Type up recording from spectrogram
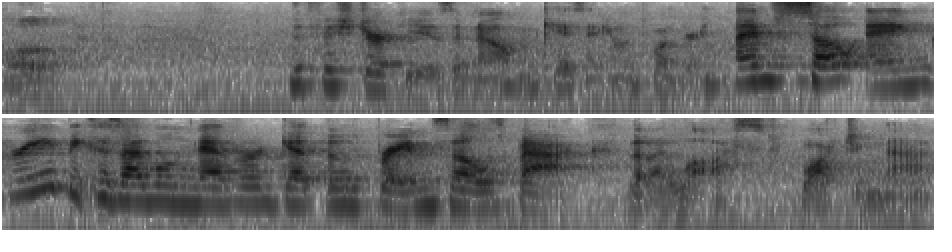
Well, The fish jerky is a no, in case anyone's wondering. I'm so angry because I will never get those brain cells back that I lost watching that.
